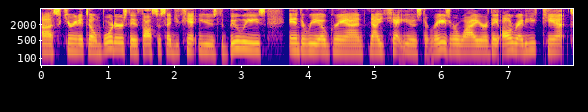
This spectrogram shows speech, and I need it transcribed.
uh, securing its own borders. They've also said you can't use the buoys in the Rio Grande. Now you can't use the razor wire. They already can't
